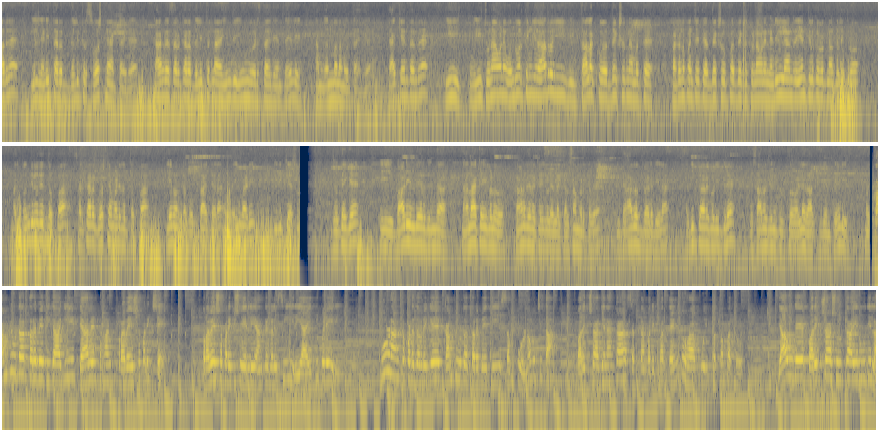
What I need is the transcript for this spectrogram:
ಆದರೆ ಇಲ್ಲಿ ನಡೀತಾ ಇರೋದು ದಲಿತರ ಶೋಷಣೆ ಆಗ್ತಾ ಇದೆ. ಕಾಂಗ್ರೆಸ್ ಸರ್ಕಾರ ದಲಿತರನ್ನ ಹಿಂದೆ ಹಿಂಗೆ ನಡೆಸ್ತಾ ಇದೆ ಅಂತ ಹೇಳಿ ನಮ್ಗೆ ಅನುಮಾನ ಮೂಡ್ತಾ ಇದೆ. ಯಾಕೆ ಅಂತಂದರೆ ಈ ಈ ಚುನಾವಣೆ ಒಂದೂವರೆ ತಿಂಗಳಿಗಾದರೂ ಈ ತಾಲೂಕು ಅಧ್ಯಕ್ಷರನ್ನ ಮತ್ತು ಪಟ್ಟಣ ಪಂಚಾಯತಿ ಅಧ್ಯಕ್ಷ, ಉಪಾಧ್ಯಕ್ಷ ಚುನಾವಣೆ ನಡೀಲಿಲ್ಲ ಅಂದರೆ ಏನು ತಿಳ್ಕೊಬೇಕು ನಾವು ದಲಿತರು? ಅದು ಬಂದಿರೋದೇ ತಪ್ಪ? ಸರ್ಕಾರ ಘೋಷಣೆ ಮಾಡಿರೋದು ತಪ್ಪ? ಏನು ಅಂತ ಗೊತ್ತಾಗ್ತಾಯಿಲ್ಲ ದಯಮಾಡಿ ಇದಕ್ಕೆ ಜೊತೆಗೆ ಈ ಬಾಡಿ ಇಲ್ಲದೆ ಇರೋದ್ರಿಂದ ನಾನಾ ಕೈಗಳು ಕಾಣದಿರೋ ಕೈಗಳೆಲ್ಲ ಕೆಲಸ ಮಾಡ್ತವೆ. ಇದಾಗೋದು ಬೇಡದಿಲ್ಲ. ಅಧಿಕಾರಗಳಿದ್ದರೆ ಸಾರ್ವಜನಿಕರಿಗೆ ಒಳ್ಳೇದಾಗ್ತದೆ ಅಂತೇಳಿ ಕಂಪ್ಯೂಟರ್ ತರಬೇತಿಗಾಗಿ ಟ್ಯಾಲೆಂಟ್ ಹಂಟ್ ಪ್ರವೇಶ ಪರೀಕ್ಷೆ. ಪ್ರವೇಶ ಪರೀಕ್ಷೆಯಲ್ಲಿ ಅಂಕಗಳಿಸಿ ರಿಯಾಯಿತಿ ಪಡೆಯಿರಿ. ಪೂರ್ಣ ಅಂಕ ಪಡೆದವರಿಗೆ ಕಂಪ್ಯೂಟರ್ ತರಬೇತಿ ಸಂಪೂರ್ಣ ಉಚಿತ. ಪರೀಕ್ಷಾ ದಿನಾಂಕ ಸೆಪ್ಟೆಂಬರ್ ಇಪ್ಪತ್ತೆಂಟು ಹಾಗೂ ಇಪ್ಪತ್ತೊಂಬತ್ತು. ಯಾವುದೇ ಪರೀಕ್ಷಾ ಶುಲ್ಕ ಇರುವುದಿಲ್ಲ.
